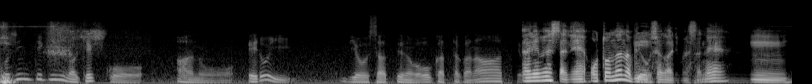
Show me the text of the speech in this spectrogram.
個人的には結構、あの、エロい描写っていうのが多かったかなって。ありましたね。大人の描写がありましたね。うん。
